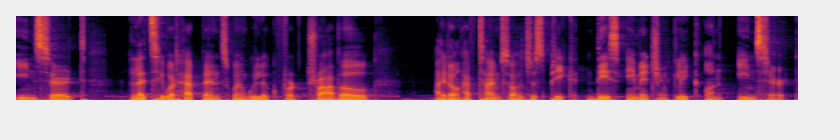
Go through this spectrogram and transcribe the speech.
insert let's see what happens when we look for travel I don't have time so I'll just pick this image and click on insert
